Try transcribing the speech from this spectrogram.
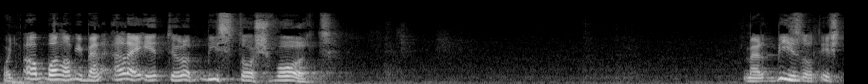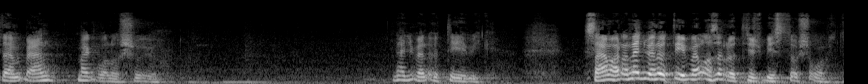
Hogy abban, amiben elejétől biztos volt, mert bízott Istenben, megvalósuljon. 45 évig. Számára 45 évvel azelőtt is biztos volt.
